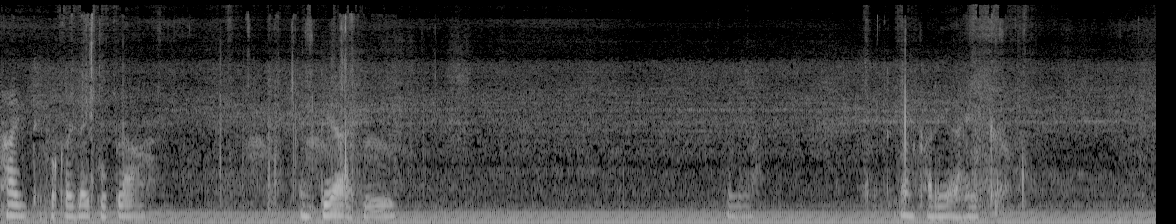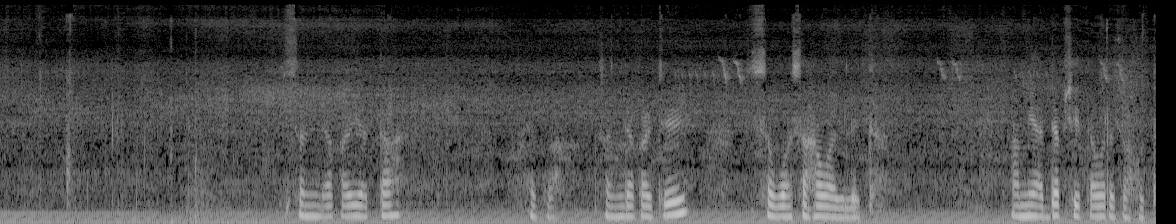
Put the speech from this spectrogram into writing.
हा इथे पकडलाय भोपळा. इथे आहे. पण खाली आहेत संध्याकाळी आता हे बघा संध्याकाळचे सव्वा सहा वाजलेत. आम्ही अद्याप शेतावरच आहोत.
